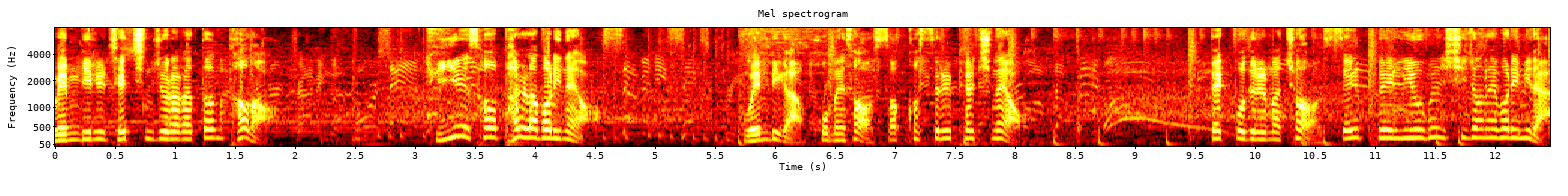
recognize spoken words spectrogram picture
웬비를 제친 줄 알았던 터너. 뒤에서 발라버리네요. 웬비가 홈에서 서커스를 펼치네요. 백보드를 맞춰 셀프 엘리웁을 시전해버립니다.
